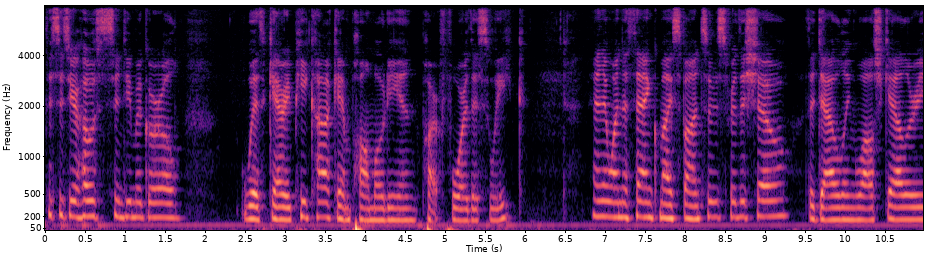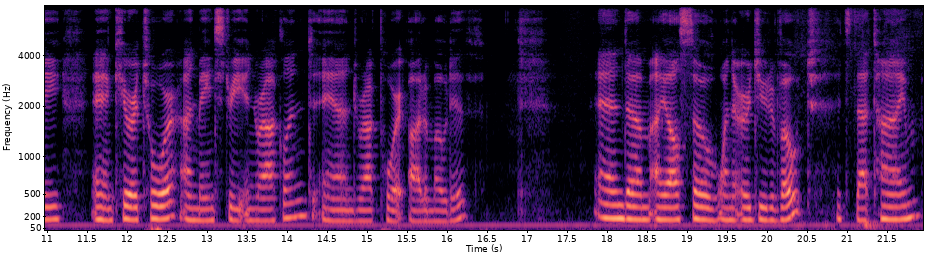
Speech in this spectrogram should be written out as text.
This is your host, Cindy McGurl, with Gary Peacock and Paul Motian, part four this week. And I want to thank my sponsors for the show the Dowling Walsh Gallery and Curator on Main Street in Rockland and Rockport Automotive. And um, I also want to urge you to vote. It's that time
